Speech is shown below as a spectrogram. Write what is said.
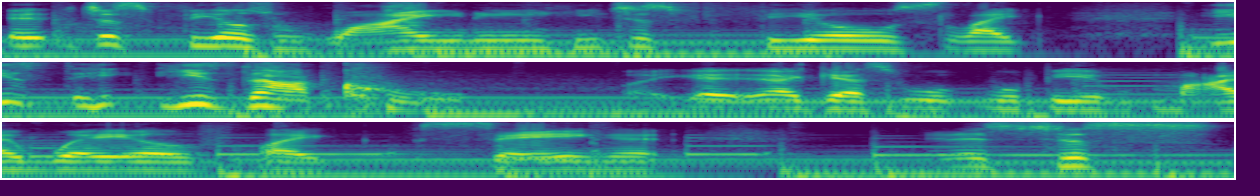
It just feels whiny. He just feels like he's he, he's not cool. Like I, I guess will, will be my way of like saying it. And it's just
